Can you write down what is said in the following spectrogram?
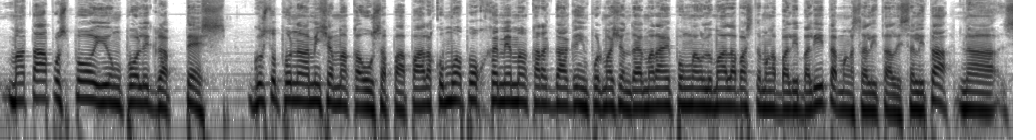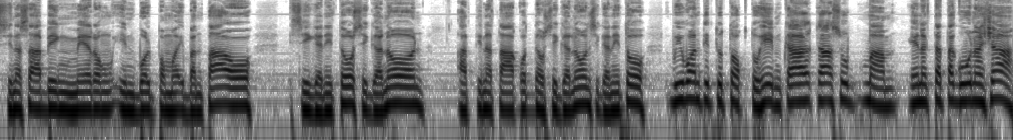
Matapos po yung polygraph test, gusto po namin siya makausap pa para kumuha po kami mga karagdagang impormasyon dahil marami pong mga lumalabas na mga balibalita, mga salita-salita na sinasabing merong involved pang mga ibang tao, si ganito, si ganon, at tinatakot daw si ganon, si ganito. We wanted to talk to him. Ka- Kaso ma'am, eh nagtatagunan siya.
